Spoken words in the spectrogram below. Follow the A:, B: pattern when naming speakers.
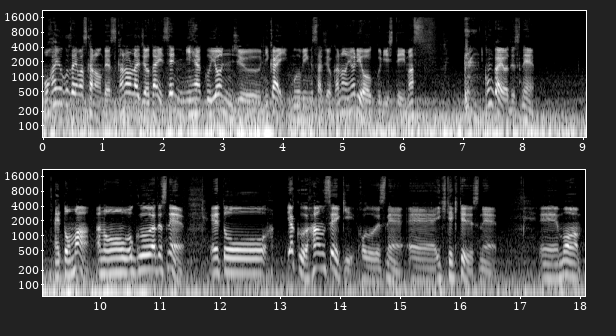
A: おはようございます。カノンです。カノンラジオ第1242回、ムービングスタジオカノンよりお送りしています。今回はですね、えっと、まあ、あのー、僕はですね、えっと、約半世紀ほどですね、えー、生きてきてですね、えー、ま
